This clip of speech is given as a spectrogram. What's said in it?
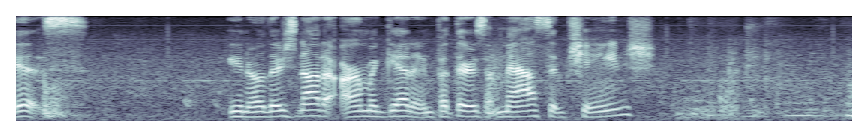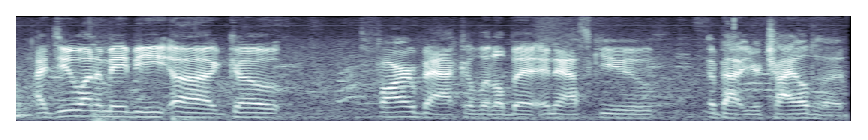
is. You know, there's not an Armageddon, but there's a massive change. I do want to maybe uh, go far back a little bit and ask you about your childhood.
